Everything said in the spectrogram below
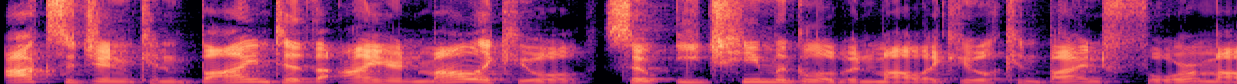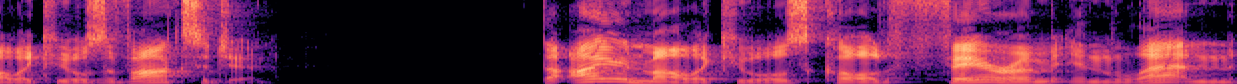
Oxygen can bind to the iron molecule, so each hemoglobin molecule can bind four molecules of oxygen. The iron molecules, called ferrum in Latin,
